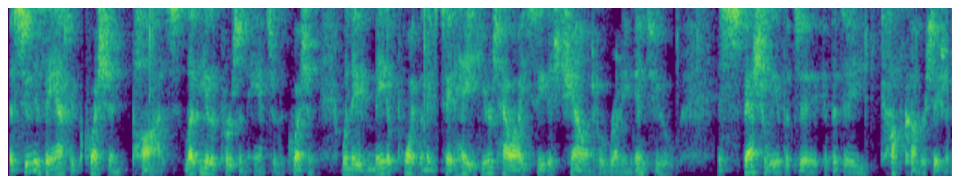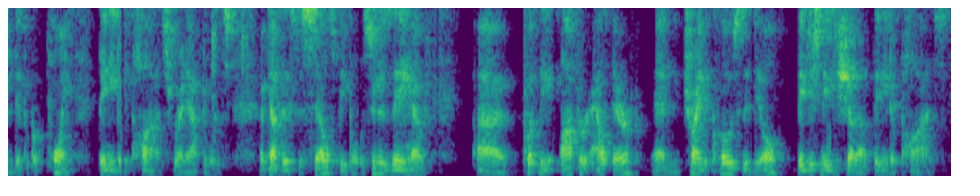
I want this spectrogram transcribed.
As soon as they ask a question, pause. Let the other person answer the question. When they've made a point, when they've said, "Hey, here's how I see this challenge we're running into," especially if it's a if it's a tough conversation, a difficult point, they need to pause right afterwards. I've taught this to salespeople. As soon as they have uh, put the offer out there and trying to close the deal, they just need to shut up. They need to pause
